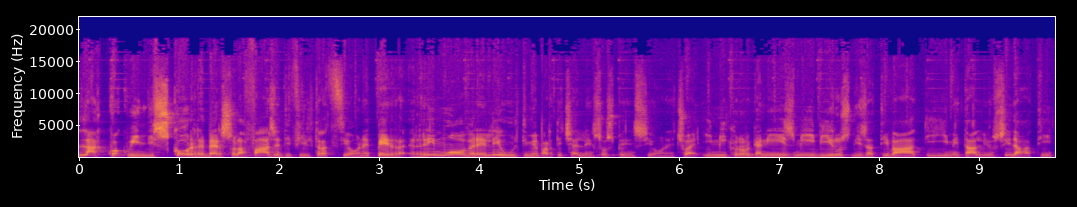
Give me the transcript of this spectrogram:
L'acqua quindi scorre verso la fase di filtrazione per rimuovere le ultime particelle in sospensione, cioè i microorganismi, i virus disattivati, i metalli ossidati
